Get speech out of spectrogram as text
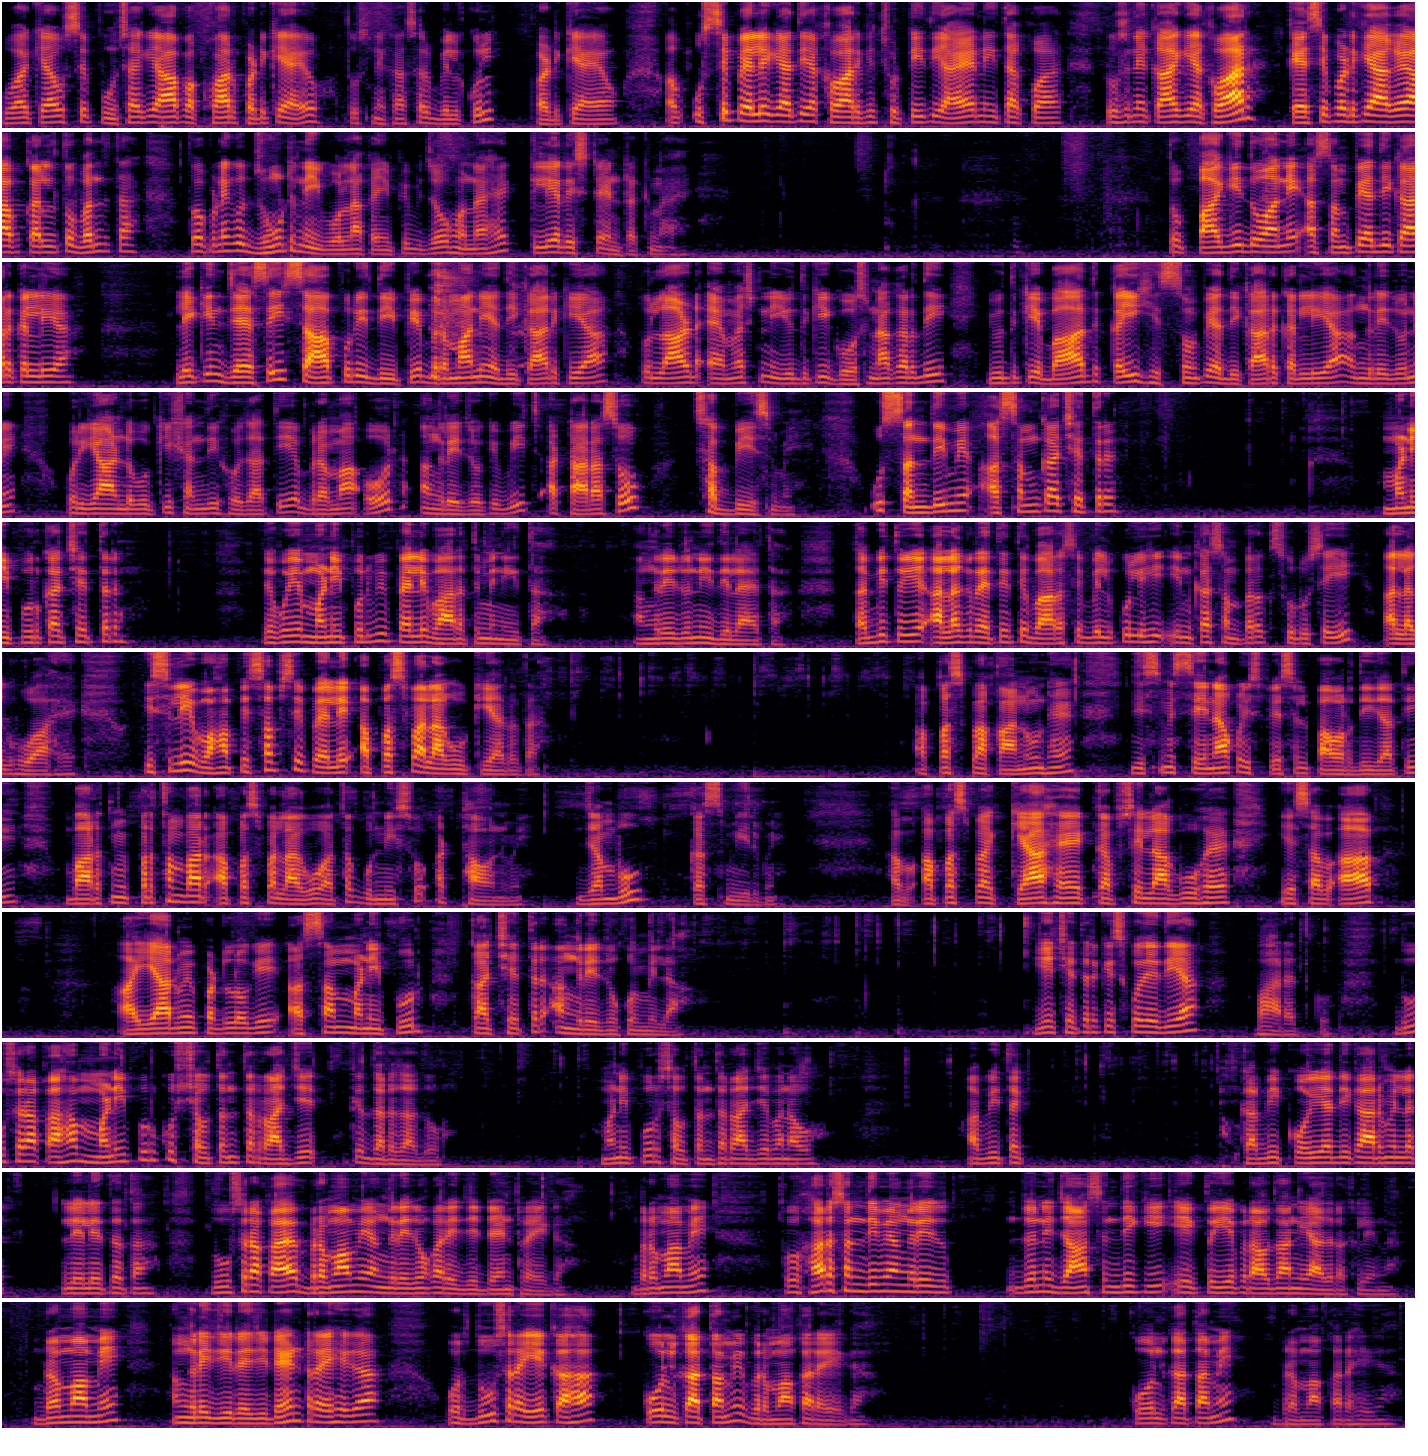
हुआ क्या? उससे पूछा कि आप अखबार पढ़ के आए हो? तो उसने कहा, सर, बिल्कुल पढ़ के आया हूँ। अब उससे पहले क्या थी? अखबार की छुट्टी थी, आया नहीं था अखबार। तो उसने कहा कि, अखबार कैसे पढ़ के आ गया आप कल तो बंद था। तो अपने को झूठ नहीं बोलना, कहीं पर जो होना है, क्लियर स्टैंड रखना है। तो पागी दुआ ने असम पे अधिकार कर लिया। लेकिन जैसे ही शाहपुरी द्वीप पे ब्रह्मा ने अधिकार किया तो लॉर्ड एमएस ने युद्ध की घोषणा कर दी। युद्ध के बाद कई हिस्सों पे अधिकार कर लिया अंग्रेज़ों ने, और यांडवू की संधि हो जाती है ब्रह्मा और अंग्रेज़ों के बीच 1826 में। उस संधि में असम का क्षेत्र, मणिपुर का क्षेत्र, देखो ये मणिपुर भी पहले भारत में नहीं था, अंग्रेज़ों ने ही दिलाया था। तभी तो ये अलग रहते थे, भारत से बिल्कुल ही इनका संपर्क शुरू से ही अलग हुआ है। इसलिए वहाँ पे सबसे पहले अपस्पा लागू किया जाता अपस्पा कानून है, जिसमें सेना को स्पेशल पावर दी जाती है। भारत में प्रथम बार अपस्पा लागू हुआ था उन्नीस सौ अट्ठावन में, जम्मू कश्मीर में। अब अपस्पा क्या है, कब से लागू है, ये सब आप आईआर में पढ़ लोगे। असम, मणिपुर का क्षेत्र अंग्रेज़ों को मिला। ये क्षेत्र किसको दे दिया? भारत को। दूसरा कहा, मणिपुर को स्वतंत्र राज्य के दर्जा दो। मणिपुर स्वतंत्र राज्य बनाओ। अभी तक कभी कोई अधिकार में लग, ले लेता था। दूसरा कहा है ब्रह्मा में अंग्रेज़ों का रेजिडेंट रहेगा। ब्रह्मा में तो हर संधि में अंग्रेज़ों ने जहाँ संधि की, एक तो ये प्रावधान याद रख लेना। ब्रह्मा में अंग्रेज़ी रेजिडेंट रहेगा और दूसरा ये कहा, कोलकाता में ब्रह्मा का रहेगा। कोलकाता में ब्रह्मा का रहेगा।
